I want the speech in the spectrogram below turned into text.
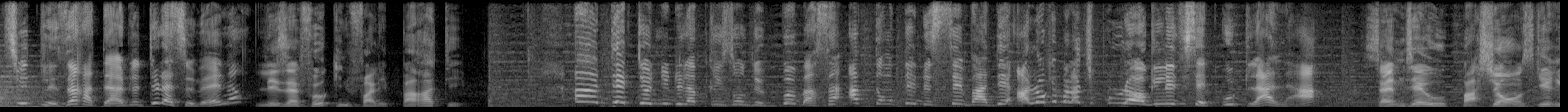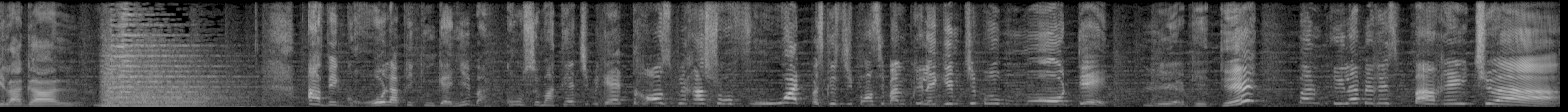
de suite, les heures à table de la semaine. Les infos qu'il ne fallait pas rater. Détenu de la prison de Beaubassin a tenté de s'évader alors qu'il m'a dit pour l'orgue le 17 août là, là. Où patience guérit la gale. Avec gros la qu'il gagnait, ben, le consommateur, tu peux transpiration froide parce que tu pensais, ben, le prix légumes, tu peux monter. Les guettés, ben, là, ben, reste pareil, tu as.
